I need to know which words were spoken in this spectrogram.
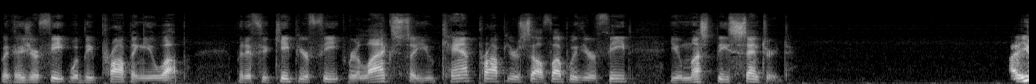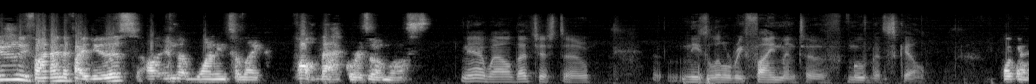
because your feet would be propping you up. But if you keep your feet relaxed so you can't prop yourself up with your feet, you must be centered. I usually find if I do this, I'll end up wanting to like fall backwards almost. Yeah, well, that just uh, needs a little refinement of movement skill. Okay.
